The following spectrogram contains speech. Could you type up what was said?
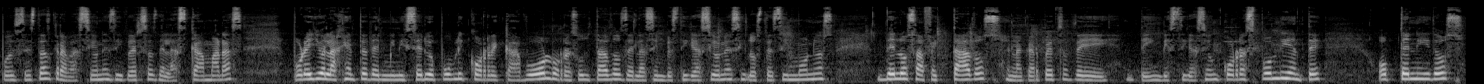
pues estas grabaciones diversas de las cámaras. Por ello, el agente del Ministerio Público recabó los resultados de las investigaciones y los testimonios de los afectados en la carpeta de, de investigación correspondiente, obtenidos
